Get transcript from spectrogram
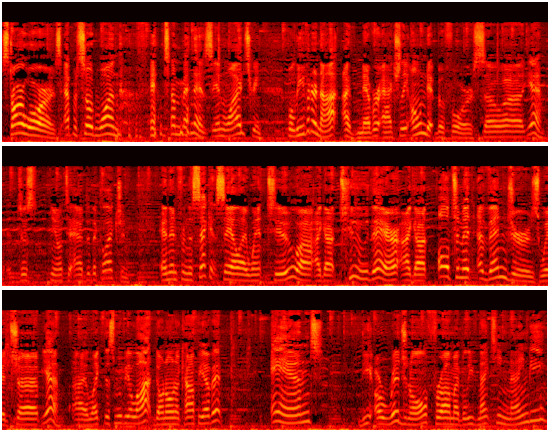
Star Wars Episode 1 Phantom Menace in widescreen. Believe it or not, I've never actually owned it before. So, uh, yeah, just, you know, to add to the collection. And then from the second sale I went to, uh, I got two there. I got Ultimate Avengers, which, uh, yeah, I like this movie a lot. Don't own a copy of it. And the original from, I believe, 1990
